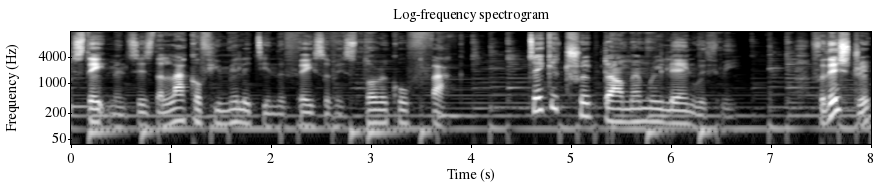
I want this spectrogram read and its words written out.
statements is the lack of humility in the face of historical fact. Take a trip down memory lane with me. For this trip,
